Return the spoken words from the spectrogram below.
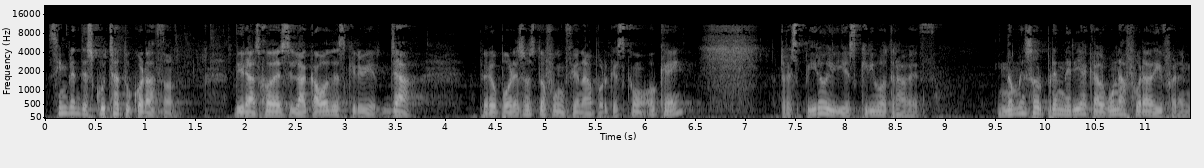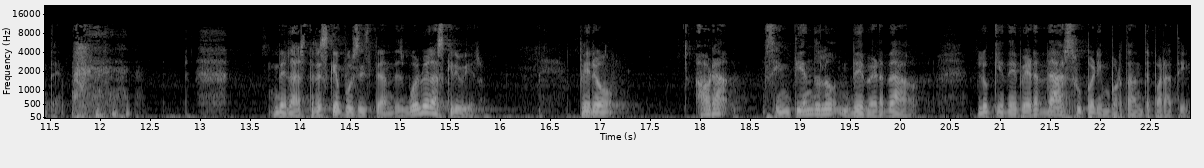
Simplemente escucha tu corazón. Dirás, joder, si lo acabo de escribir, ya. Pero por eso esto funciona, porque es como, ok, respiro y escribo otra vez. No me sorprendería que alguna fuera diferente. de las tres que pusiste antes. Vuelve a escribir. Pero ahora sintiéndolo de verdad, lo que de verdad es súper importante para ti.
